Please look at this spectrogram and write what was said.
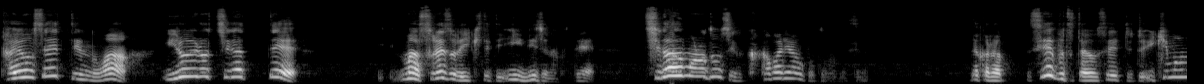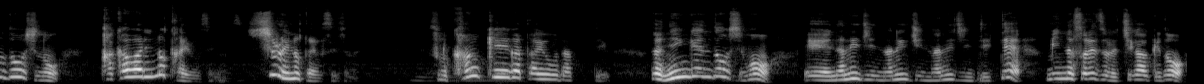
多様性っていうのは、いろいろ違って、まあそれぞれ生きてていいねじゃなくて、違うもの同士が関わり合うことなんですよ。だから生物多様性って言うと生き物同士の関わりの多様性なんです。種類の多様性じゃない。その関係が多様だっていう。だから人間同士も、えー、何人何人何人って言って、みんなそれぞれ違うけど、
